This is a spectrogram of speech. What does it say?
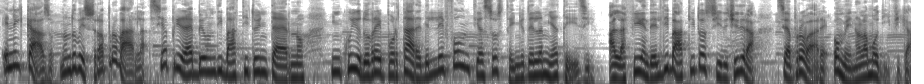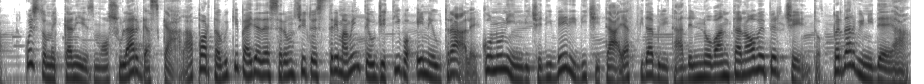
e nel caso non dovessero approvarla si aprirebbe un dibattito interno in cui io dovrei portare delle fonti a sostegno della mia tesi. Alla fine del dibattito si deciderà se approvare o meno la modifica. Questo meccanismo su larga scala porta Wikipedia ad essere un sito estremamente oggettivo e neutrale, con un indice di veridicità e affidabilità del 99%. Per darvi un'idea,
